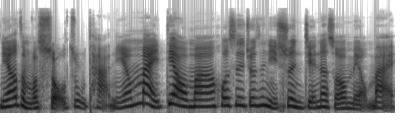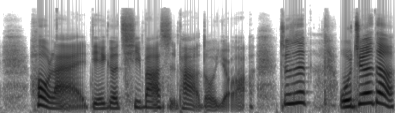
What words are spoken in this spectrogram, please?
你要怎么守住它？你要卖掉吗？或是就是你瞬间那时候没有卖，后来跌个七八十趴都有啊。就是我觉得，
